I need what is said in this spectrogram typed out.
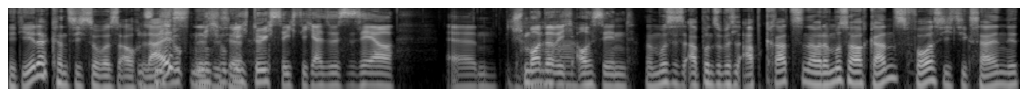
nicht jeder kann sich sowas auch Es ist leisten. Nicht, Es nicht ist wirklich durchsichtig, also es ist sehr ähm, schmodderig Ja. aussehend. ja, man muss es ab und zu ein bisschen abkratzen, aber da muss man auch ganz vorsichtig sein, nicht,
